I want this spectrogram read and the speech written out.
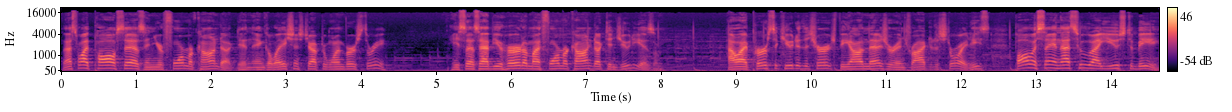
That's why Paul says in your former conduct in, in Galatians chapter 1, verse 3, he says, Have you heard of my former conduct in Judaism? How I persecuted the church beyond measure and tried to destroy it. He's Paul is saying that's who I used to be.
